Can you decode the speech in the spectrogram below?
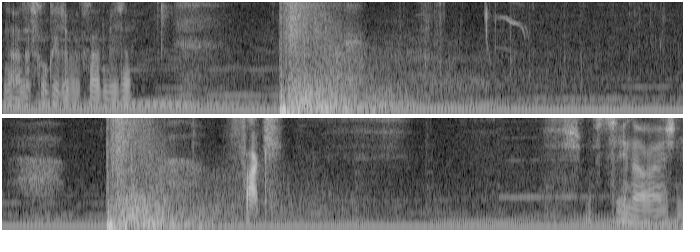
Na, das ruckelt aber gerade ein bisschen. Fuck. 10 erreichen.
